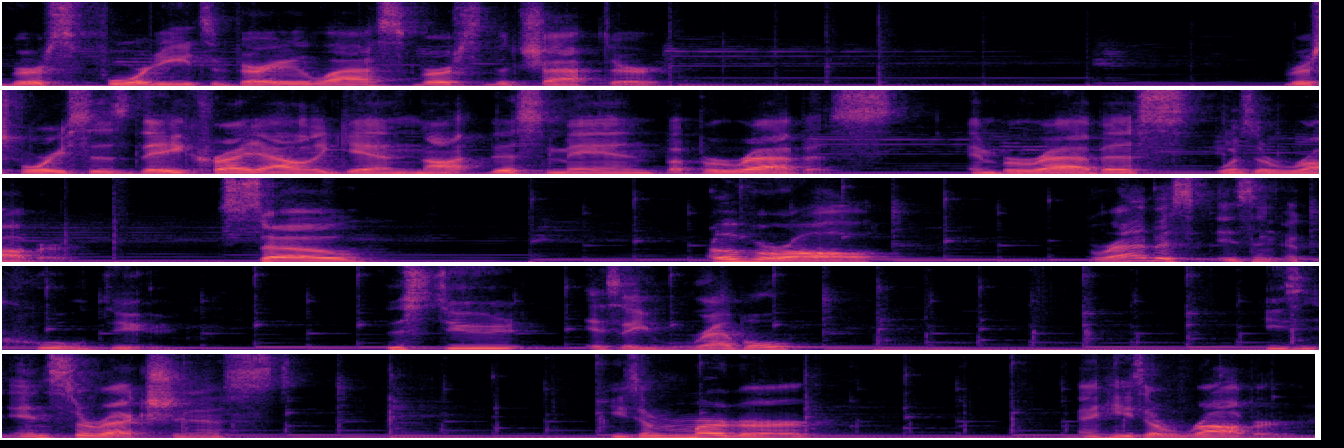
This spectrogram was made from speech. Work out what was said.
verse 40, it's the very last verse of the chapter. Verse 40 says, They cried out again, not this man, but Barabbas. And Barabbas was a robber. So, overall, Barabbas isn't a cool dude. This dude is a rebel. He's an insurrectionist. He's a murderer. And he's a robber.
